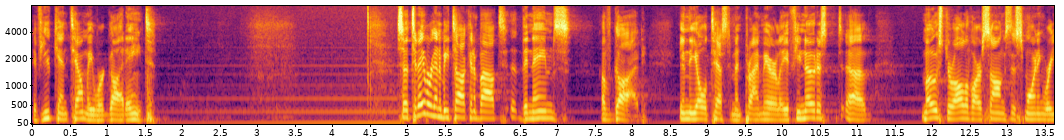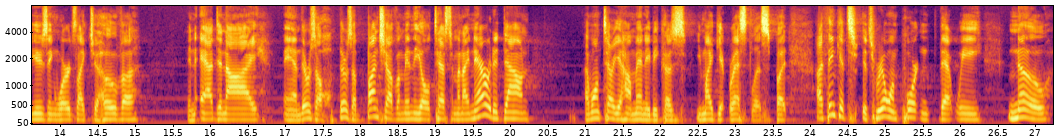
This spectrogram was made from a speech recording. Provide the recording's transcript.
if you can tell me where God ain't. So today we're going to be talking about the names of God in the Old Testament primarily. If you noticed, uh, most or all of our songs this morning were using words like Jehovah and Adonai, and there's a, there's a bunch of them in the Old Testament. I narrowed it down. I won't tell you how many because you might get restless, but I think it's, it's real important that we know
